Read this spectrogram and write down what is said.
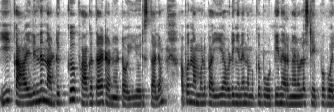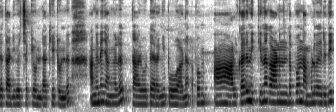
ഈ കായലിന്റെ നടുക്ക് ഭാഗത്തായിട്ടാണ് കേട്ടോ ഈ ഒരു സ്ഥലം. അപ്പോൾ നമ്മൾ പയ്യെ അവിടെ ഇങ്ങനെ നമുക്ക് ബോട്ടിൽ നിന്ന് ഇറങ്ങാനുള്ള സ്റ്റെപ്പ് പോലെ തടി വെച്ചൊക്കെ ഉണ്ടാക്കിയിട്ടുണ്ട്. അങ്ങനെ ഞങ്ങൾ താഴോട്ട് ഇറങ്ങി പോവാണ്. അപ്പം ആ ആൾക്കാർ നിൽക്കുന്ന കാണുന്നപ്പോൾ നമ്മൾ കരുതി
